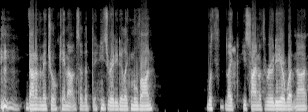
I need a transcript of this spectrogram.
donovan mitchell came out and said that he's ready to like move on with like he's fine with rudy or whatnot.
